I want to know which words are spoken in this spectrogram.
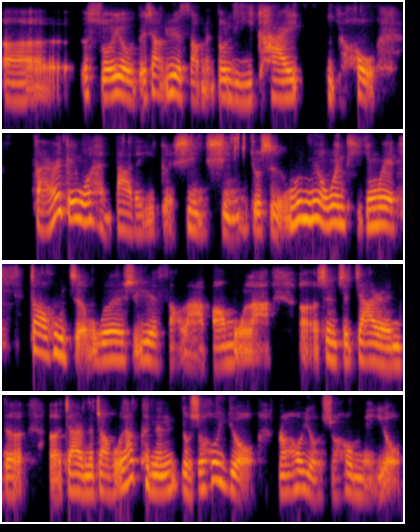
呃所有的像月嫂们都离开以后。反而给我很大的一个信心，就是我没有问题，因为照护者无论是月嫂啦、保姆啦，呃，甚至家人的呃家人的照顾，他可能有时候有，然后有时候没有，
